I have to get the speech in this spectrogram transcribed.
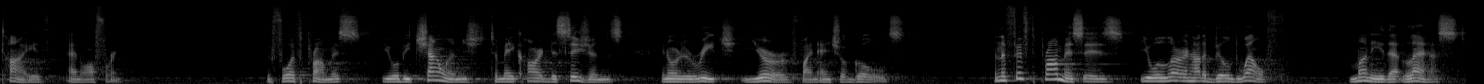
tithe and offering. The fourth promise, you will be challenged to make hard decisions in order to reach your financial goals. And the fifth promise is you will learn how to build wealth, money that lasts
